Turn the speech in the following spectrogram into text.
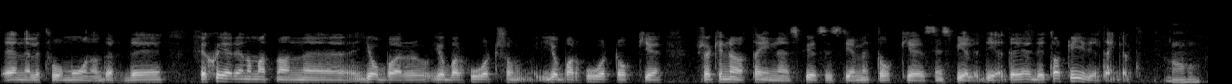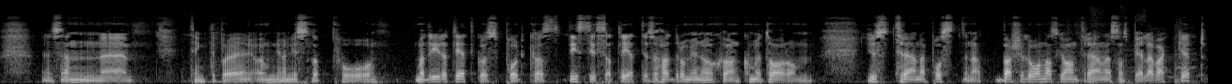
en eller två månader. Det, det sker genom att man eh, jobbar, jobbar, hårt, som, jobbar hårt och eh, försöker nöta in eh, spelsystemet och eh, sin spelidé. Det, det tar tid helt enkelt. Ja. Sen eh, tänkte på det, om ni har lyssnat på Madrid Atleticos podcast This is Atleti så hade de ju någon skön kommentar om just tränarposten. Att Barcelona ska ha en tränare som spelar vackert.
